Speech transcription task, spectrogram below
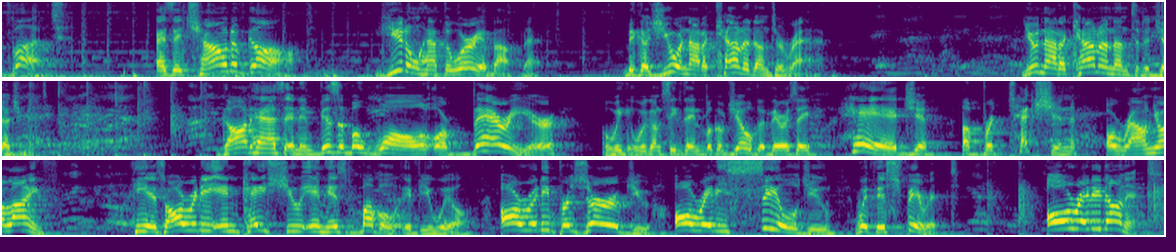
But as a child of God, you don't have to worry about that because you are not accounted unto wrath. You're not accounted unto the judgment. God has an invisible wall or barrier. We, are going to see today in the book of Job that there is a hedge of protection around your life. He has already encased you in his bubble, if you will, already preserved you, already sealed you with his spirit, already done it.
